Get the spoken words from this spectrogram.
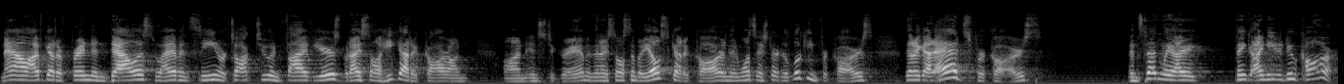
Now I've got a friend in Dallas who I haven't seen or talked to in five years, but I saw he got a car on, on Instagram, and then I saw somebody else got a car, and then once I started looking for cars, then I got ads for cars, and suddenly I think I need a new car.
